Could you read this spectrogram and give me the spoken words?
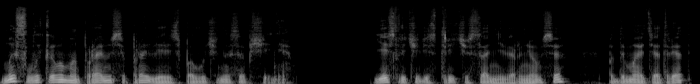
Мы с Лыковым отправимся проверить полученное сообщение. Если через три часа не вернемся, поднимайте отряд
